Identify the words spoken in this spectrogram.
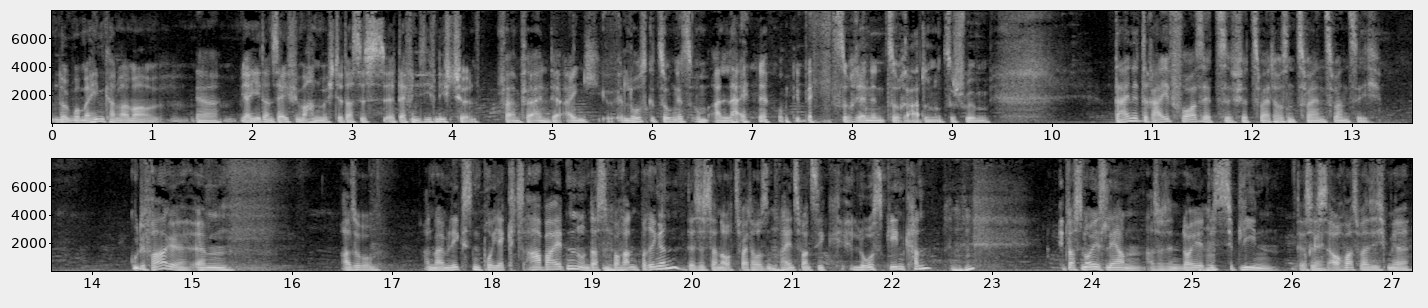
nirgendwo mehr hin kann, weil man ja, ja jeder ein Selfie machen möchte. Das ist äh, definitiv nicht schön. Vor allem für einen, der eigentlich losgezogen ist, um alleine um die Welt zu rennen, zu radeln und zu schwimmen. Deine drei Vorsätze für 2022? Gute Frage. Ähm, also an meinem nächsten Projekt arbeiten und das mhm. voranbringen, dass es dann auch 2023 mhm. losgehen kann. Mhm. Etwas Neues lernen, also eine neue mhm. Disziplin. Das okay. ist auch was, was ich mir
